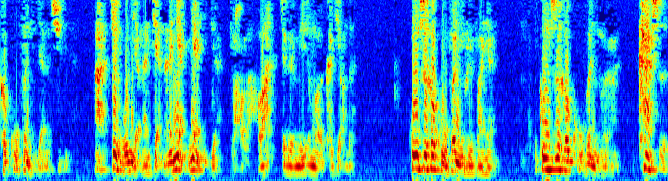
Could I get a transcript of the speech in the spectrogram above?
和股份之间的区别啊，这个我简单简单的念念一遍就好了，好吧？这个没什么可讲的。工资和股份你会发现，工资和股份你会发现看似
